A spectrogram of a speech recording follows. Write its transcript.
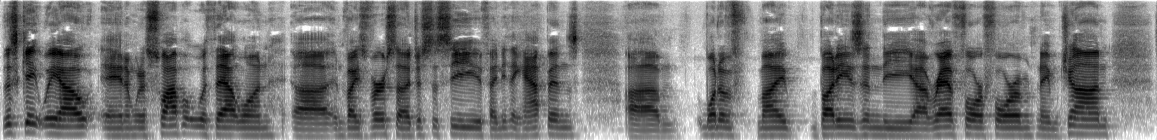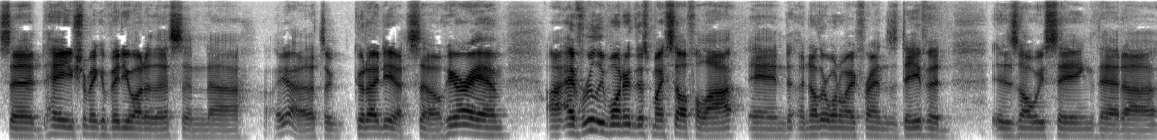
this gateway out and I'm going to swap it with that one uh, and vice versa just to see if anything happens. Um, one of my buddies in the uh, RAV4 forum named John said, hey, you should make a video out of this. And uh, yeah, that's a good idea. So here I am. Uh, I've really wondered this myself a lot. And another one of my friends, David, is always saying that uh,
